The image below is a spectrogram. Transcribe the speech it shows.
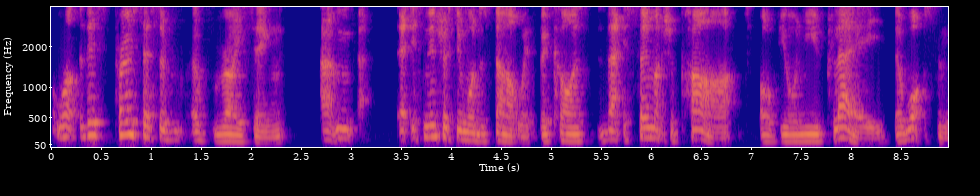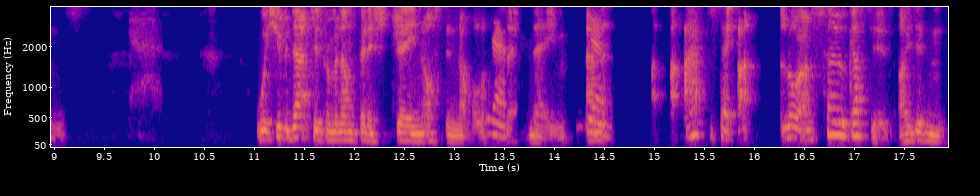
Well, this process of, of writing, um, it's an interesting one to start with because that is so much a part of your new play, The Watsons which you've adapted from an unfinished Jane Austen novel of yeah. the same name. And yeah. I have to say, I, Laura, I'm so gutted I didn't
